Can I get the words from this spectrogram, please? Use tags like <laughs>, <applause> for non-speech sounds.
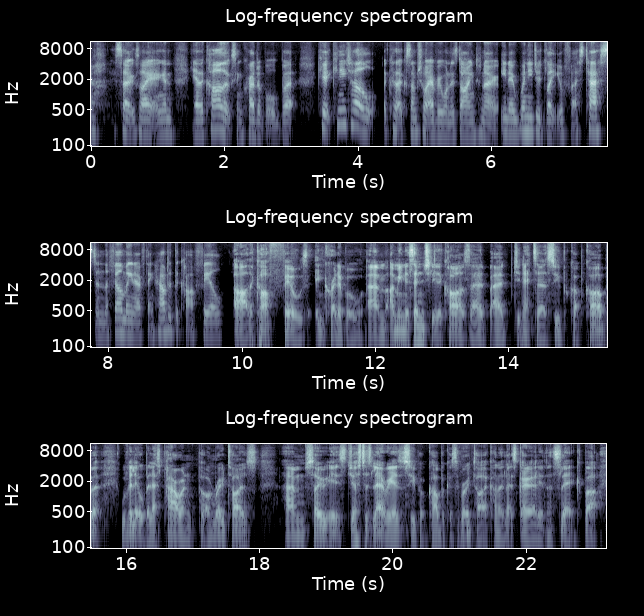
Oh, it's so exciting and yeah the car looks incredible but can, can you tell because i'm sure everyone is dying to know you know when you did like your first test and the filming and everything how did the car feel? Ah oh, the car feels incredible um i mean essentially the car's a, a ginetta super cup car but with a little bit less power and put on road tires um so it's just as leery as a super Cup car because the road tire kind of lets go earlier than slick but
